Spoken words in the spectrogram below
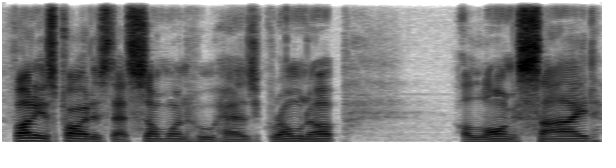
funniest part is that someone who has grown up alongside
